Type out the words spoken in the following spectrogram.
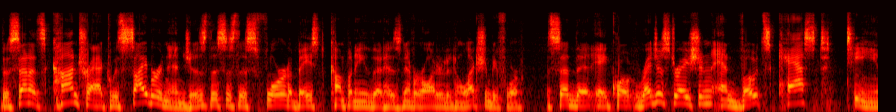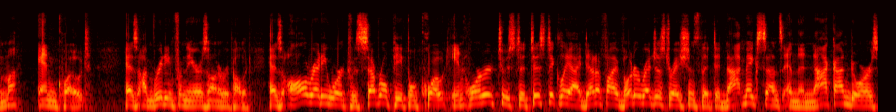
The Senate's contract with Cyber Ninjas, this is this Florida based company that has never audited an election before, said that a quote, registration and votes cast team, end quote, has, I'm reading from the Arizona Republic, has already worked with several people, quote, in order to statistically identify voter registrations that did not make sense and then knock on doors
